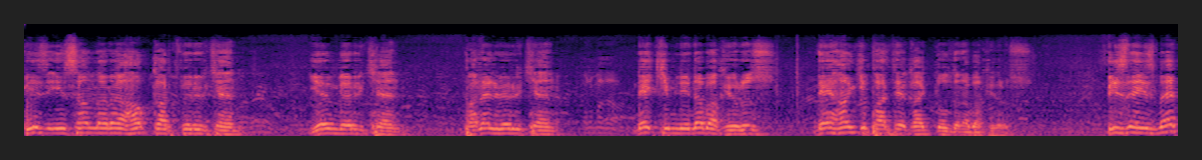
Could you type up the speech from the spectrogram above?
Biz insanlara halk kart verirken, yem verirken, panel verirken ne kimliğine bakıyoruz, ne hangi partiye kayıtlı olduğuna bakıyoruz. Bizde hizmet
